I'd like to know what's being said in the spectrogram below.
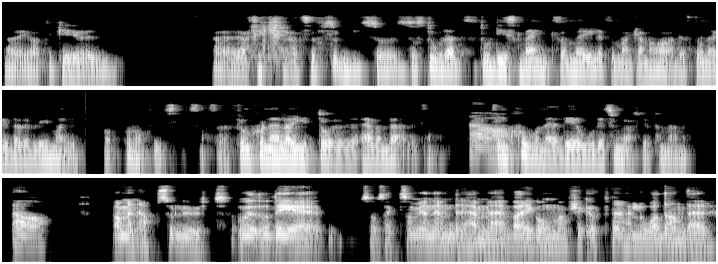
jag, jag tycker ju Eh, jag tycker att så, så, så, stora, stor diskbänk som möjligt som man kan ha, desto nöjdare blir man ju på, på något vis. Liksom. Så funktionella ytor även där. Liksom. Ja. Funktion är det ordet som jag skulle ta med mig. Ja, ja men absolut. Och, och det, som sagt, som jag nämnde det här med varje gång man försöker öppna den här lådan där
